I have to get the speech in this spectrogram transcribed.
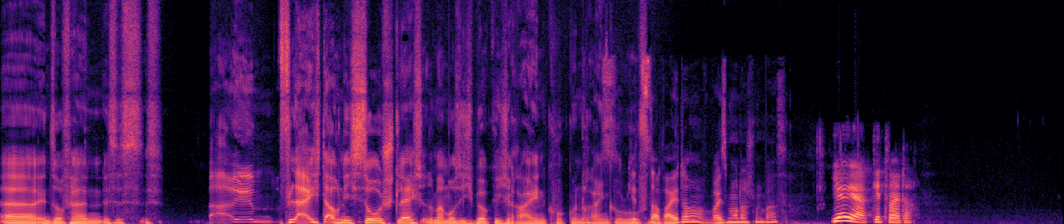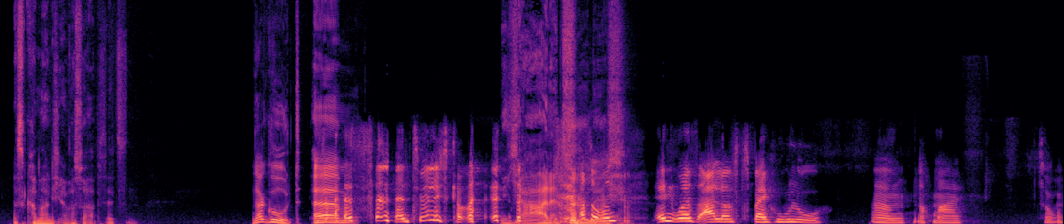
Äh, insofern ist es ist, äh, vielleicht auch nicht so schlecht oder man muss sich wirklich reingucken und reingerufen. Geht's da weiter? Weiß man da schon was? Ja, ja, geht weiter. Das kann man nicht einfach so absetzen. Na gut. Ähm, natürlich kann man. Ja, natürlich. Achso, und in den USA läuft es bei Hulu. Ähm, nochmal. So.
